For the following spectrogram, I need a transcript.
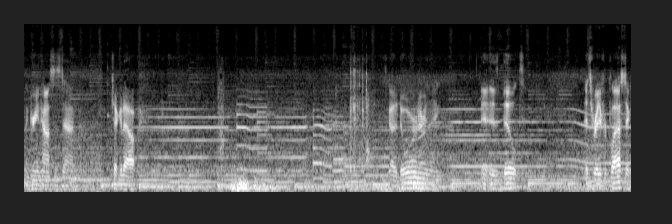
The greenhouse is done. Check it out. It's got a door and everything. It is built. it's ready for plastic.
